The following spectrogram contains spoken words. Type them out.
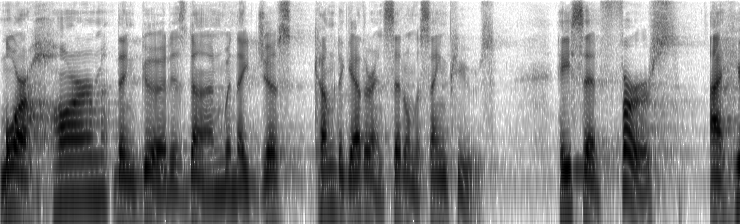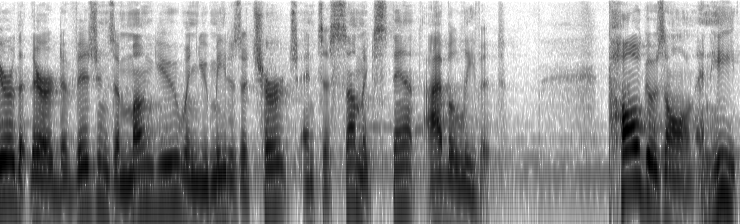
More harm than good is done when they just come together and sit on the same pews. He said, First, I hear that there are divisions among you when you meet as a church, and to some extent, I believe it. Paul goes on and he,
